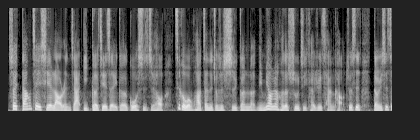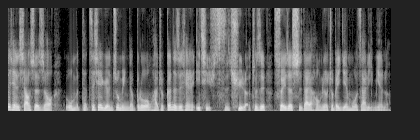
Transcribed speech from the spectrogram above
所以当这些老人家一个接着一个的过世之后，这个文化真的就是失根了。你没有任何的书籍可以去参考，就是等于是这些人消失了之后，我们的这些原住民的部落文化就跟着这些人一起死去了，就是随着时代的洪流就被淹没在里面了。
